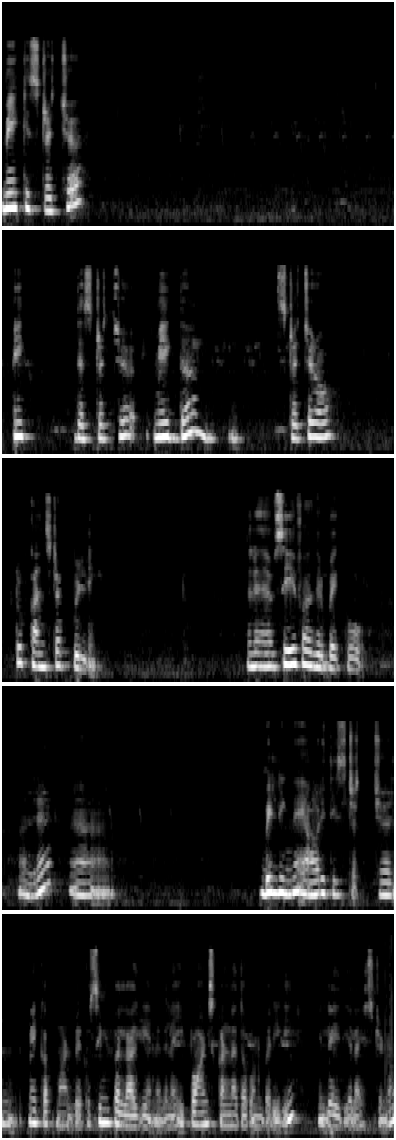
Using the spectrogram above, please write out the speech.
make a stretcher make the structure make the structure of to construct building ಅಂದರೆ ನಾವು ಸೇಫ್ ಆಗಿರಬೇಕು ಅಂದರೆ ಬಿಲ್ಡಿಂಗ್ನ ಯಾವ ರೀತಿ ಸ್ಟ್ರಕ್ಚರ್ ಮೇಕಪ್ ಮಾಡಬೇಕು? ಸಿಂಪಲ್ ಆಗಿ ಅನ್ನೋದನ್ನು ಈ ಪಾಯಿಂಟ್ಸ್ಗಳನ್ನ ತೊಗೊಂಡು ಬರೀರಿ. ಇಲ್ಲೇ ಇದೆಯಲ್ಲ ಇಷ್ಟನ್ನು.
